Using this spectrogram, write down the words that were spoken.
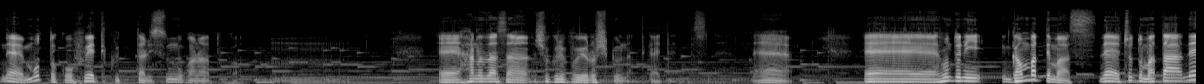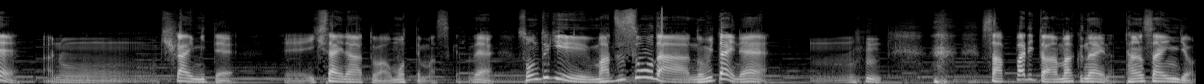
ね、もっとこう増えてくったりするのかなとか。うんえー花田さん、食レポよろしくなんて書いてありますね。ねえー本当に頑張ってます。ね、ちょっとまたね、あのー機会見て、えー行きたいなとは思ってますけどね。その時、まずそうだ、飲みたいね。うん さっぱりと甘くないな。炭酸飲料。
